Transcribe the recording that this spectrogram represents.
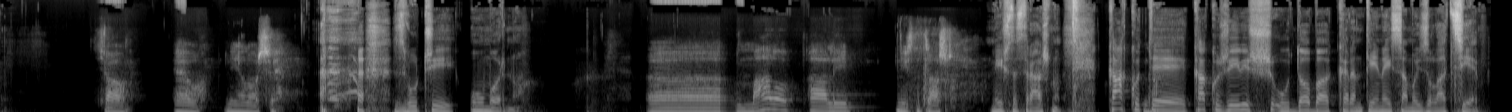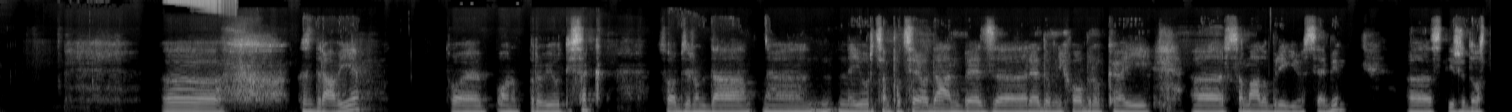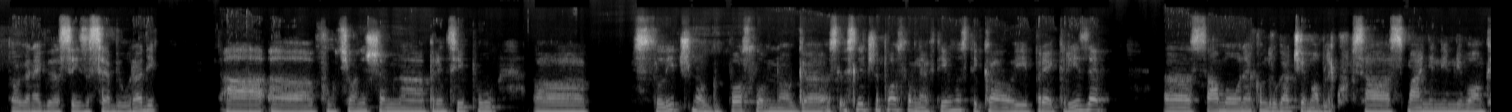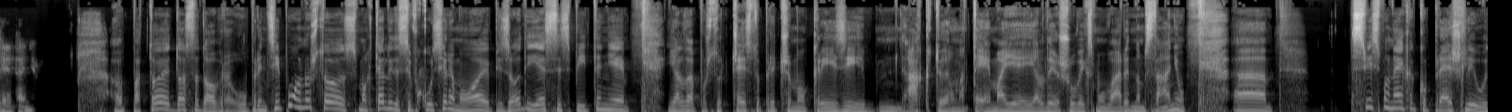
Ćao, evo, nije loše. Zvuči umorno. Uh, malo, ali ništa strašno. Ništa strašno. Kako te, da. kako živiš u doba karantina i samoizolacije? Uh, zdravije, to je ono prvi utisak, s obzirom da ne jurcam po ceo dan bez redovnih obroka i sa malo brige o sebi. Stiže dosta toga negde da se i za sebe uradi, a funkcionišem na principu sličnog poslovnog, slične poslovne aktivnosti kao i pre krize, samo u nekom drugačijem obliku, sa smanjenim nivoom kretanja. Pa to je dosta dobro. U principu ono što smo hteli da se fokusiramo u ovoj epizodi jeste pitanje, jel da, pošto često pričamo o krizi, aktuelna tema je, jel da još uvek smo u varednom stanju, svi smo nekako prešli u,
